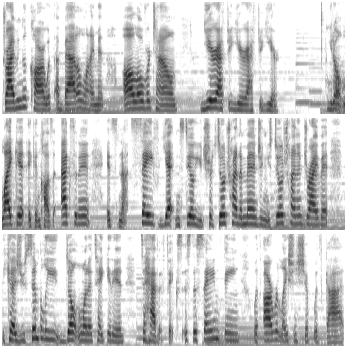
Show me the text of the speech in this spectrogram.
driving a car with a bad alignment all over town year after year after year. You don't like it it can cause an accident it's not safe yet and still you're tr- still trying to manage and you're still trying to drive it because you simply don't want to take it in to have it fixed. It's the same thing with our relationship with god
